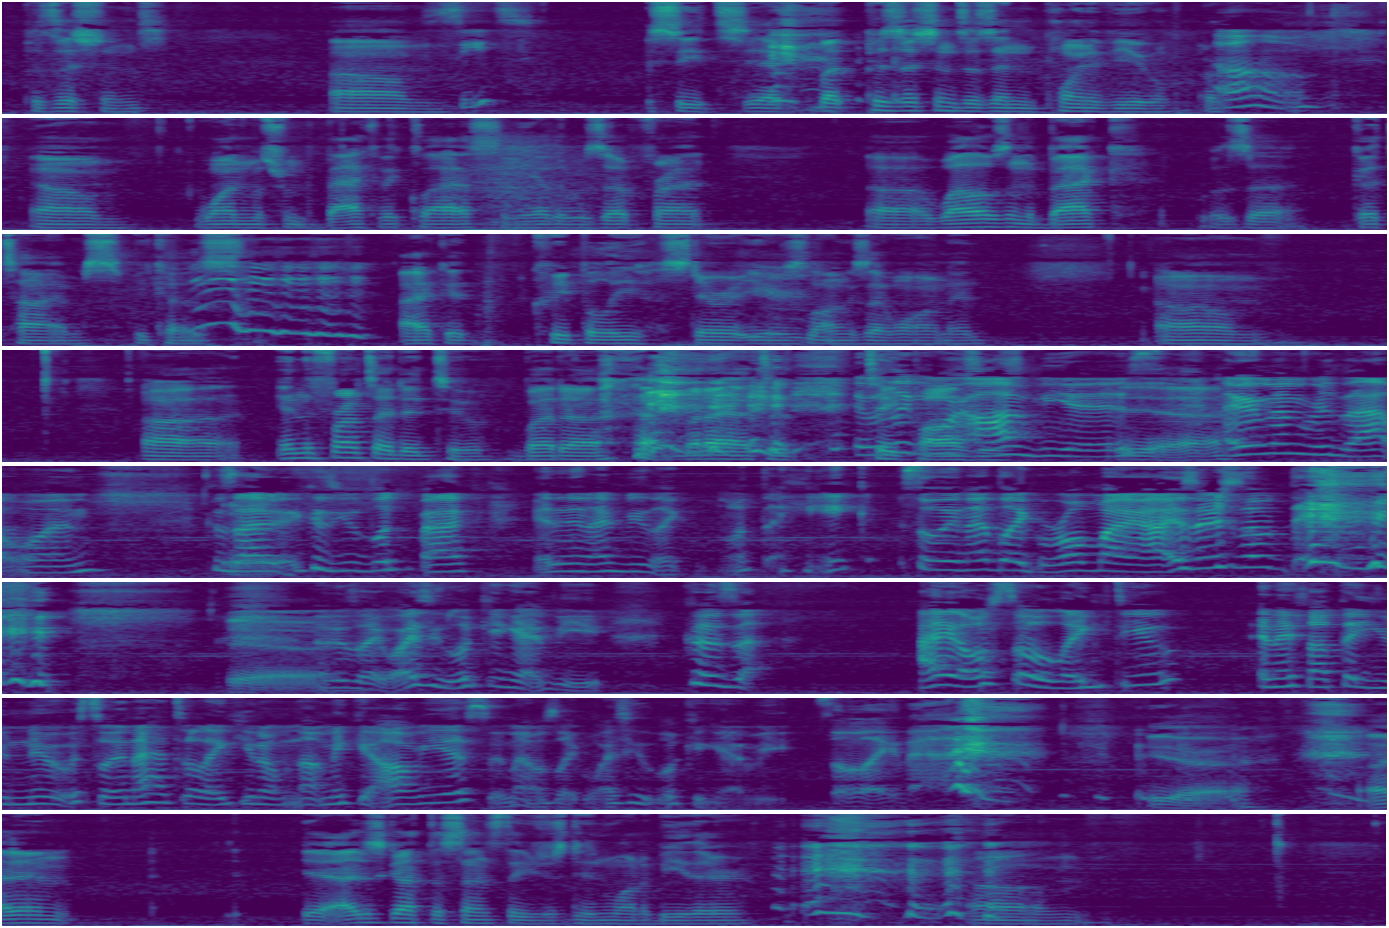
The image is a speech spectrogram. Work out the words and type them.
positions. Um Seats? seats, yeah, but positions is in point of view. Or, Oh. um one was from the back of the class and the other was up front. Uh while I was in the back was uh good times because I could creepily stare at you as long as I wanted. Um uh in the front I did too, but uh but I had to it was take like pauses. more obvious. Yeah. I remember that one. Cause I, Yeah. cause you'd look back and then I'd be like, "What the heck?" So then I'd like roll my eyes or something. Yeah. I was like, "Why is he looking at me?" Cause I also liked you, and I thought that you knew. So then I had to like, you know, not make it obvious. And I was like, "Why is he looking at me?" So like that. Yeah. I didn't. Yeah, I just got the sense that you just didn't want to be there. Um,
